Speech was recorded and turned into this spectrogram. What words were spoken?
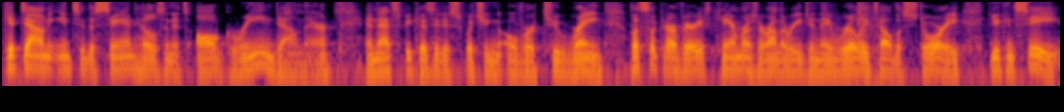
Get down into the Sandhills, and it's all green down there, and that's because it is switching over to rain. Let's look at our various cameras around the region. They really tell the story. You can see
